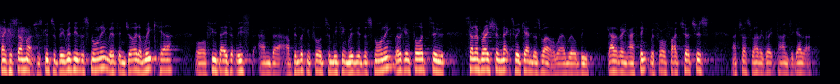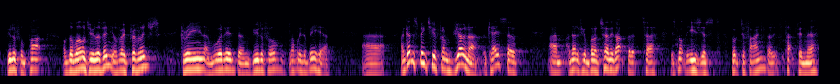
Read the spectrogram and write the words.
Thank you so much. It's good to be with you this morning. We've enjoyed a week here, or a few days at least, and uh, I've been looking forward to meeting with you this morning. We're looking forward to celebration next weekend as well, where we'll be gathering, I think, with four or five churches. I trust we'll have a great time together. Beautiful part of the world you live in. You're very privileged, green and wooded and beautiful. It's lovely to be here. Uh, I'm going to speak to you from Jonah, okay? So um, I don't know if you want to turn it up, but uh, it's not the easiest book to find, but it's tucked in there.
